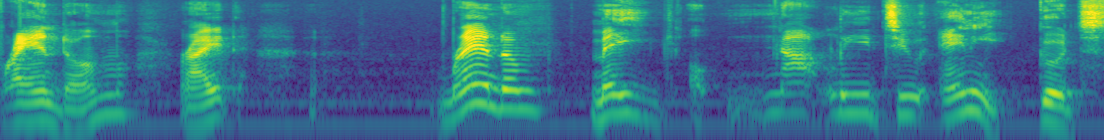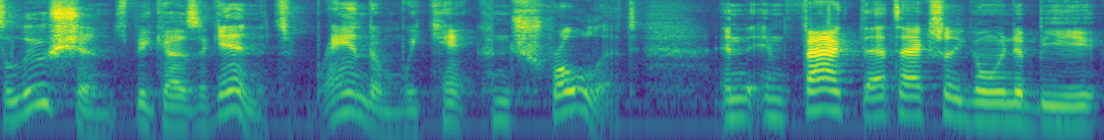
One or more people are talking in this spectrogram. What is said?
random, right? Random may not lead to any good solutions because, again, it's random. We can't control it. And in fact, that's actually going to be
